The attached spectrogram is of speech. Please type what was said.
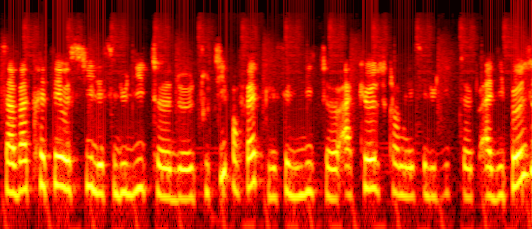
Ça va traiter aussi les cellulites euh, de tout type en fait, les cellulites euh, aqueuses comme les cellulites adipeuses,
